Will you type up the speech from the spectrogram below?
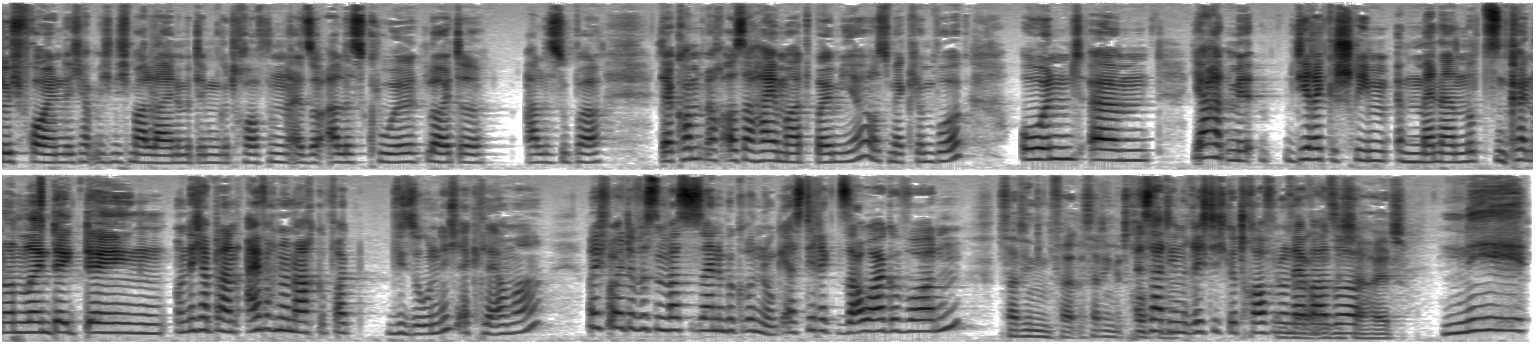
durch Freunde. Ich habe mich nicht mal alleine mit dem getroffen, also alles cool. Leute, alles super. Der kommt noch aus der Heimat bei mir, aus Mecklenburg. Und ähm, ja, hat mir direkt geschrieben, Männer nutzen kein Online-Dating. Und ich habe dann einfach nur nachgefragt, wieso nicht? Erklär mal. Weil ich wollte wissen, was ist seine Begründung. Er ist direkt sauer geworden. Es hat ihn, es hat ihn getroffen. Es hat ihn richtig getroffen und er war so, nee,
